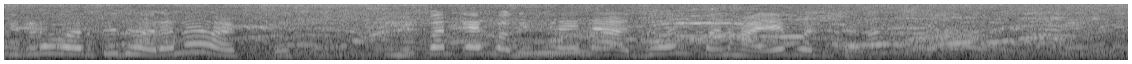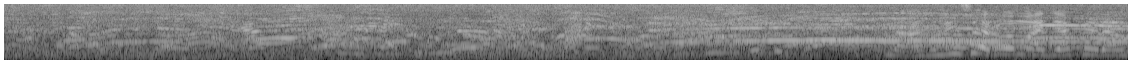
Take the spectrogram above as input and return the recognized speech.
तिकडे वरती धरण आहे वाटतं. मी पण काही बघितलं नाही अजून पण हाय बोलतात. सर्व मजा खराब.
